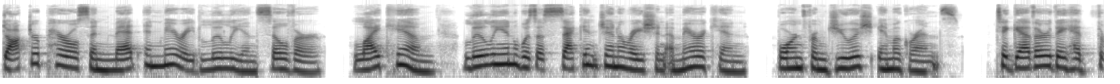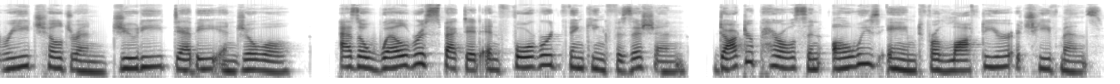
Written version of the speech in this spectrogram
Dr. Perelson met and married Lillian Silver. Like him, Lillian was a second generation American born from Jewish immigrants. Together, they had three children Judy, Debbie, and Joel. As a well respected and forward thinking physician, Dr. Perelson always aimed for loftier achievements.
